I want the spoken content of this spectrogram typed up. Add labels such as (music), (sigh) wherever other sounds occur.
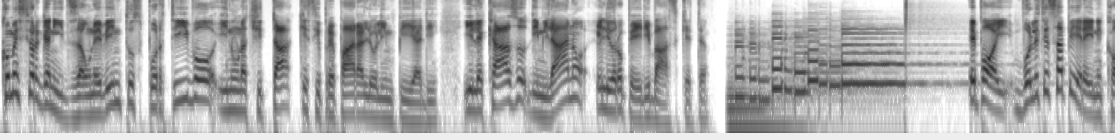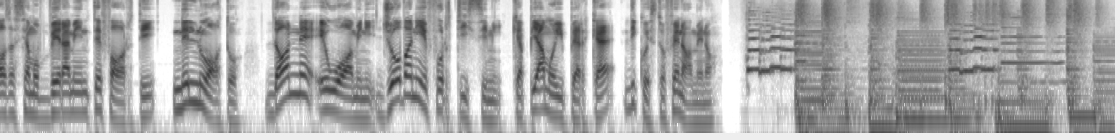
Come si organizza un evento sportivo in una città che si prepara alle Olimpiadi? Il caso di Milano e gli europei di basket. E poi, volete sapere in cosa siamo veramente forti? Nel nuoto. Donne e uomini, giovani e fortissimi. Capiamo i perché di questo fenomeno.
